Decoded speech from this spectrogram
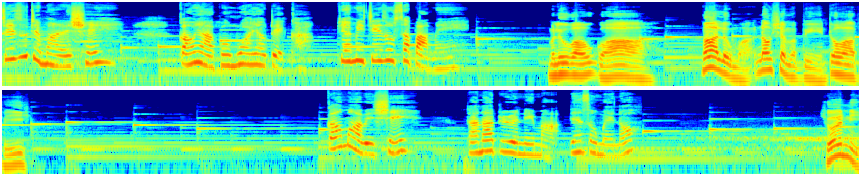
ကျေးဇူးတင်ပါတယ်ရှင်ကောင်းရပုံဘွားရောက်တဲ့အခါပြန်ပြီးကျေးဇူးဆက်ပါမယ်မလိုပါဘူးကွာငါအလုံးမှာအနောက်ရှက်မပေးရင်တော်ပါပြီကောင်းပါပြီရှင် ဒါနပြုရနေမှပြန်ဆုံမယ်နော်ရွယ်နီ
